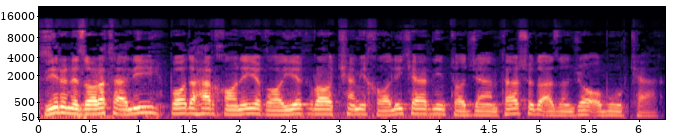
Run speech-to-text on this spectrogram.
زیر نظارت علی باد هر خانه قایق را کمی خالی کردیم تا جمعتر شد و از آنجا عبور کرد.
